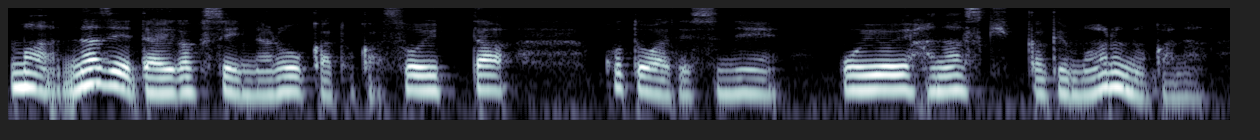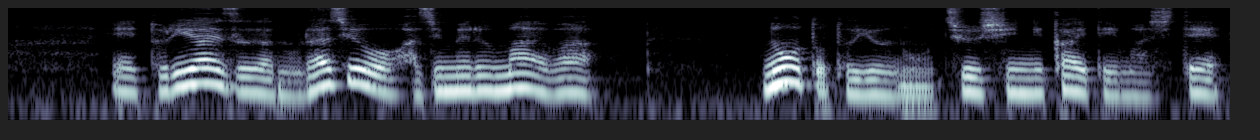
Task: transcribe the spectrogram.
まあ、なぜ大学生になろうかとかそういったことはですねおいおい話すきっかけもあるのかな、えーとりあえずあのラジオを始める前はノートというのを中心に書いていまして、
